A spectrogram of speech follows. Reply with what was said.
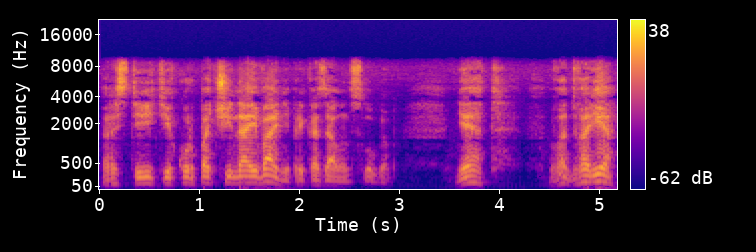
«Растерите курпачи на Иване», — приказал он слугам. «Нет, во дворе»,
